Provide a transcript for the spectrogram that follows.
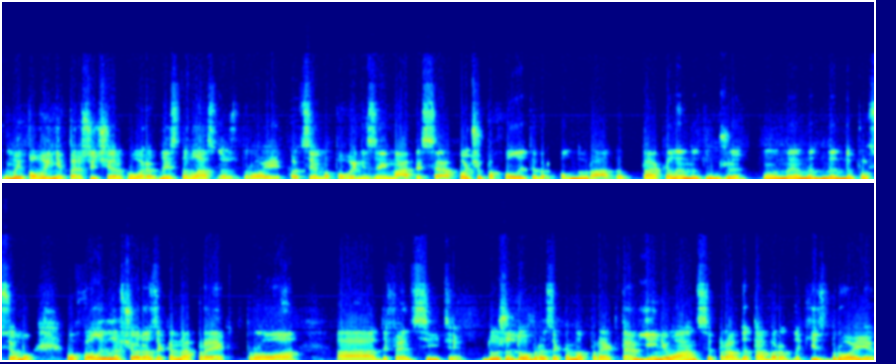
Ми повинні в першу чергу виробництво власної зброї. Оцим ми повинні займатися. Хочу похвалити Верховну Раду, так але не дуже не, не, не по всьому. Ухвалили вчора законопроект про Defense City. Дуже добрий законопроект. Там є нюанси. Правда, там виробники зброї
